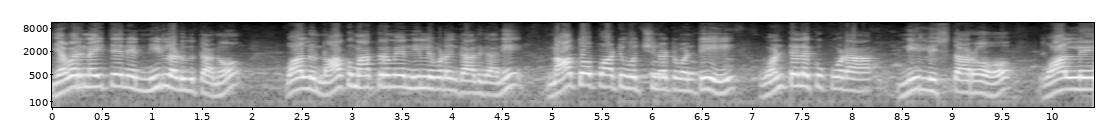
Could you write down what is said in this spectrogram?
ఎవరినైతే నేను నీళ్ళు అడుగుతానో వాళ్ళు నాకు మాత్రమే నీళ్ళు ఇవ్వడం కాదు కానీ నాతో పాటు వచ్చినటువంటి వంటలకు కూడా నీళ్ళు ఇస్తారో వాళ్ళే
